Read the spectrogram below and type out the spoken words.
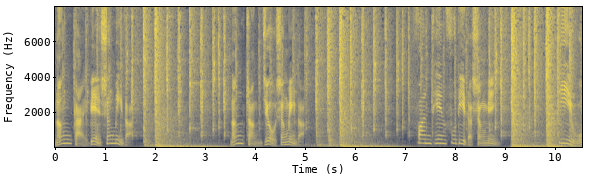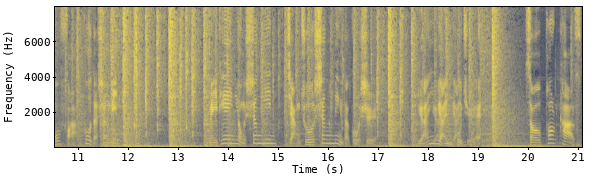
能改变生命的，能拯救生命的，翻天覆地的生命，义无反顾的生命。每天用声音讲出生命的故事，源源不绝。So Podcast，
